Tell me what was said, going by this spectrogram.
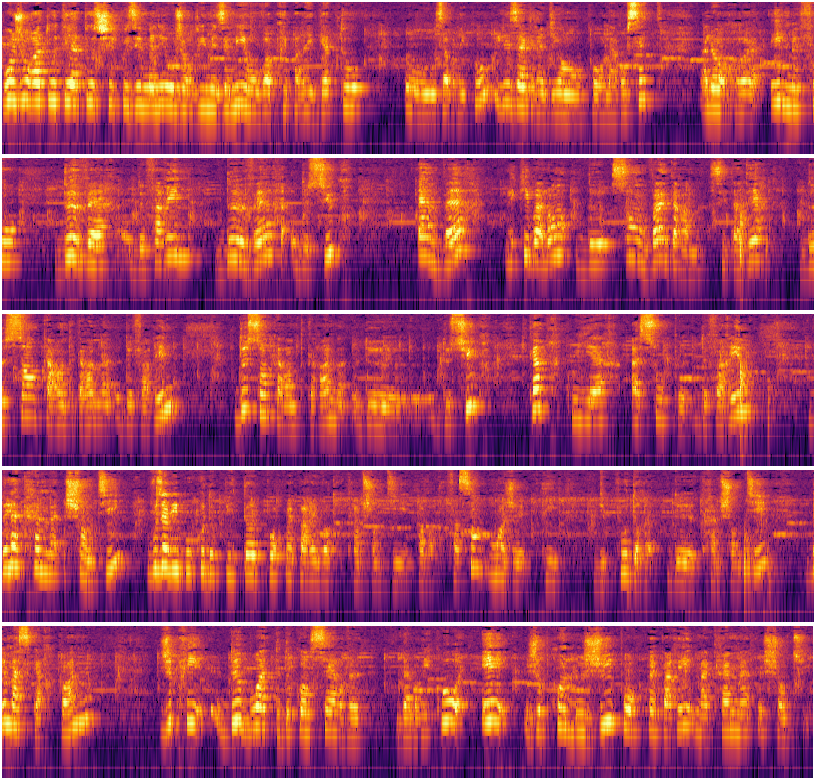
Bonjour à toutes et à tous chez Cuisine Mali. Aujourd'hui, mes amis, on va préparer gâteau aux abricots. Les ingrédients pour la recette. Alors, euh, il me faut deux verres de farine, deux verres de sucre, un verre, l'équivalent de 120 grammes, c'est-à-dire 240 grammes de farine, 240 grammes de, de sucre, 4 cuillères à soupe de farine, de la crème chantilly. Vous avez beaucoup de méthodes pour préparer votre crème chantilly à votre façon. Moi, j'ai pris du poudre de crème chantilly, de mascarpone. J'ai pris deux boîtes de conserve d'abricots et je prends le jus pour préparer ma crème chantilly.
